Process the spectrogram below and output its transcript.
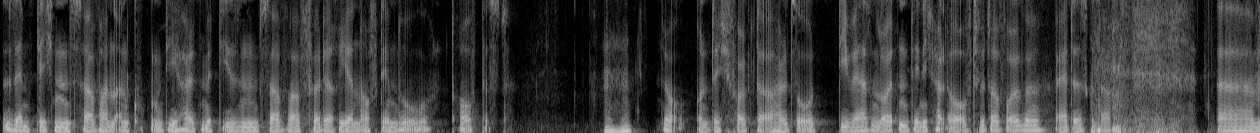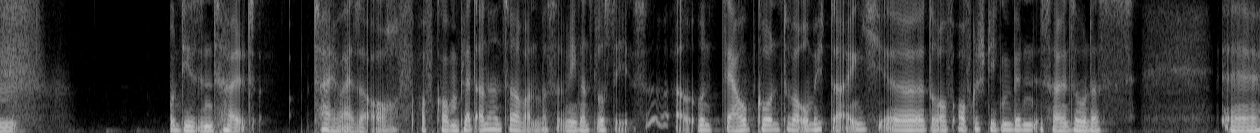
sämtlichen Servern angucken, die halt mit diesem Server föderieren, auf dem du drauf bist. Mhm. Ja, und ich folge da halt so diversen Leuten, denen ich halt auch auf Twitter folge. Wer hätte es gedacht? Ähm, und die sind halt teilweise auch auf, auf, komplett anderen Servern, was irgendwie ganz lustig ist. Und der Hauptgrund, warum ich da eigentlich äh, drauf aufgestiegen bin, ist halt so, dass äh,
